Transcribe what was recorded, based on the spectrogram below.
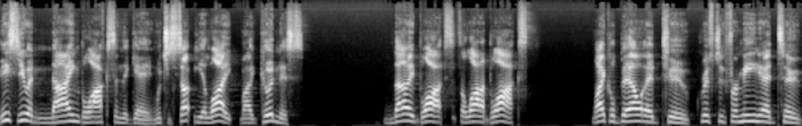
VCU had nine blocks in the game, which is something you like. My goodness. Nine blocks. It's a lot of blocks. Michael Belle had two. Christian Fermin had two.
